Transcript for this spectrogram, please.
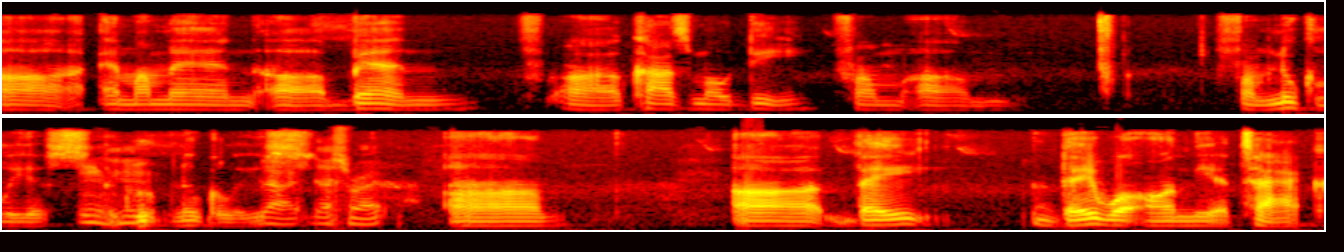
uh, and my man uh, Ben, uh, Cosmo D from um, from Nucleus, the Mhm. group Right, Nucleus. that's right. Um, uh, they they were on the attack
